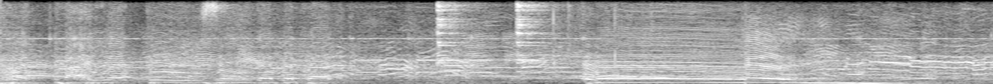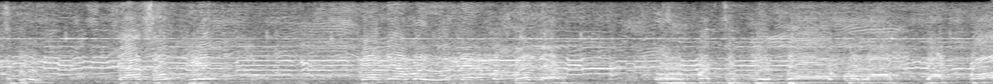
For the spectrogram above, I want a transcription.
ช่วงปลายยกที่สี่ครับทุกคนเออดาสมคิดเกิ ดแล้วมาอื่นแล้วมันเบิดแล้วโอ้มันจะเกิดบอกุหลาบดับบอ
